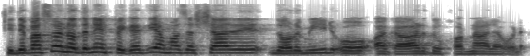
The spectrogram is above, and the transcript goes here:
Si te pasó no tener expectativas más allá de dormir o acabar tu jornada laboral.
